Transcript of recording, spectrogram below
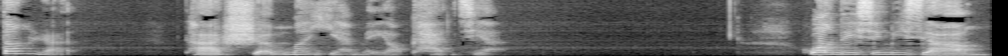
当然，他什么也没有看见。皇帝心里想：“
